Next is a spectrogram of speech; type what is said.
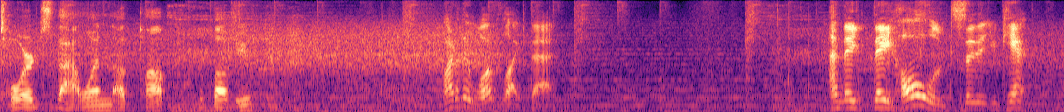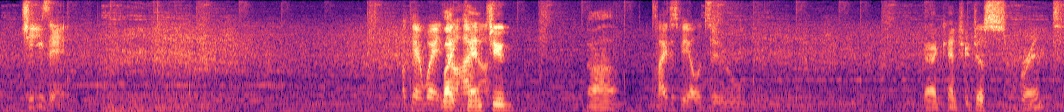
towards that one up top above you? Why do they work like that? And they they hold so that you can't cheese it. Okay, wait. Like, no, can't on. you? Uh huh. Might just be able to. Yeah, can't you just sprint?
